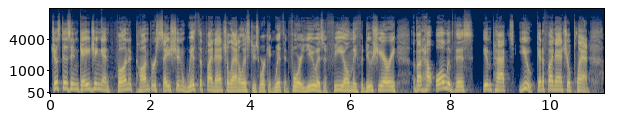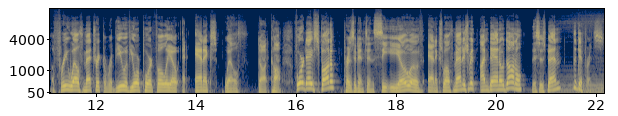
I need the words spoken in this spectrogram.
just as engaging and fun conversation with the financial analyst who's working with and for you as a fee only fiduciary about how all of this impacts you. Get a financial plan, a free wealth metric, a review of your portfolio at annexwealth.com. For Dave Spano, President and CEO of Annex Wealth Management, I'm Dan O'Donnell. This has been The Difference.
